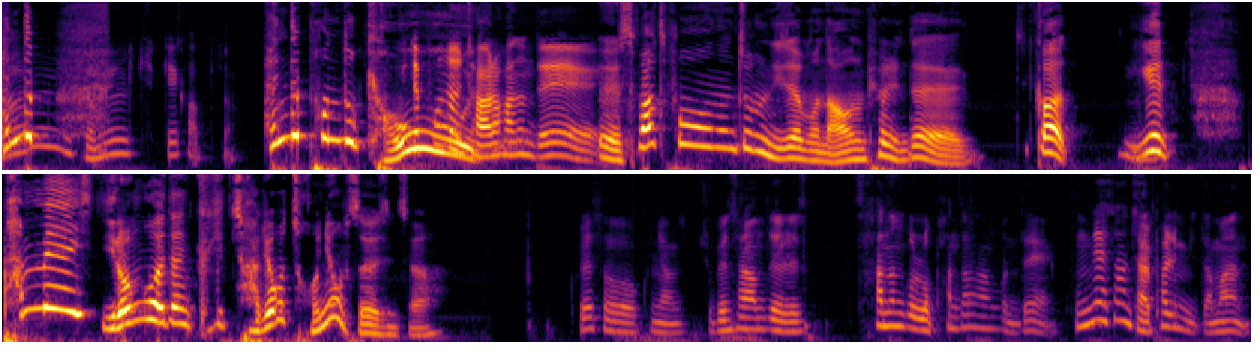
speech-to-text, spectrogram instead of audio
핸드- 별 점유율 집계가 없어. 핸드폰도 겨우 휴대폰은 잘 하는데 예, 스마트폰은 좀 이제 뭐 나오는 편인데, 그러니까 이게 판매 이런 거에 대한 그게 자료가 전혀 없어요, 진짜. 그래서 그냥 주변 사람들 사는 걸로 판단한 건데 국내에서는 잘 팔립니다만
